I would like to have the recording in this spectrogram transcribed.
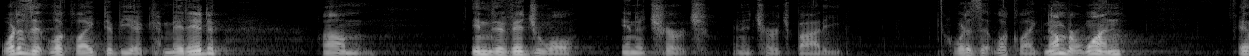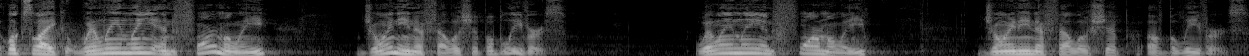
What does it look like to be a committed um, individual in a church, in a church body? What does it look like? Number one, it looks like willingly and formally joining a fellowship of believers. Willingly and formally joining a fellowship of believers.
